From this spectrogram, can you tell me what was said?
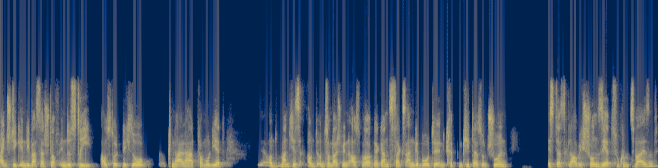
Einstieg in die Wasserstoffindustrie, ausdrücklich so knallhart formuliert, und manches und, und zum Beispiel ein Ausbau der Ganztagsangebote in Krippen, Kitas und Schulen, ist das, glaube ich, schon sehr zukunftsweisend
